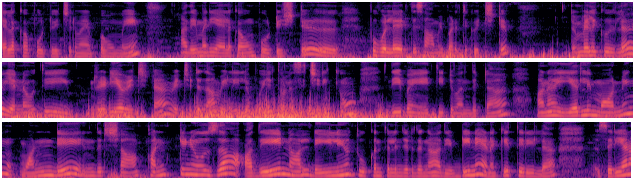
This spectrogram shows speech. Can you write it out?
ஏலக்காய் போட்டு வச்சுருவேன் எப்போவுமே. அதே மாதிரி ஏலக்காவும் போட்டு வச்சுட்டு பூவெல்லாம் எடுத்து சாமி படத்துக்கு வச்சுட்டு விளக்குல எண்ணெய் ஊற்றி ரெடியாக வச்சுட்டேன். வச்சுட்டு தான் வெளியில் போய் துளசி செடிக்கும் தீபம் ஏற்றிட்டு வந்துட்டேன். ஆனால் இயர்லி மார்னிங் ஒன் டே எந்திரிச்சா கண்டினியூஸாக அதே நாள் டெய்லியும் தூக்கம் தெளிஞ்சிருதுங்க. அது எப்படின்னு எனக்கே தெரியல. சரியான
